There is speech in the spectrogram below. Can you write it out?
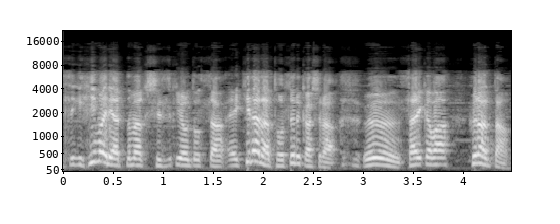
次、ひまりアットマーク、しずき4とさん。え、キララとせるかしら？うん、サイカバ、フランタン。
